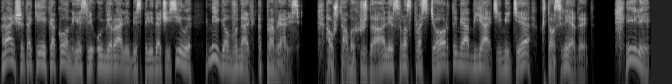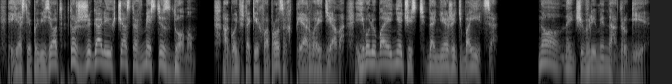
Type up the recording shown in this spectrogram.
Раньше такие, как он, если умирали без передачи силы, мигом вновь отправлялись. А уж там их ждали с распростертыми объятиями те, кто следует. Или, если повезет, то сжигали их часто вместе с домом. Огонь в таких вопросах — первое дело. Его любая нечисть да нежить боится. Но нынче времена другие.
